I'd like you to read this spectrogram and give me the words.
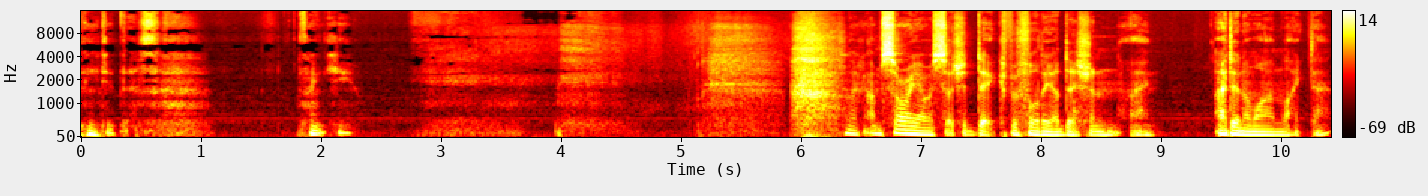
I needed this. Thank you. Look, I'm sorry I was such a dick before the audition. I, I don't know why I'm like that.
